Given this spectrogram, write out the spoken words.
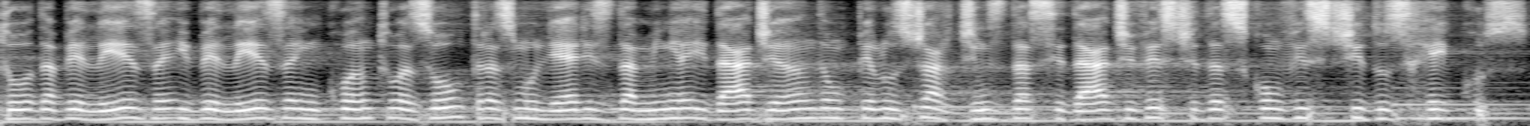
toda a beleza e beleza enquanto as outras mulheres da minha idade andam pelos jardins da cidade vestidas com vestidos ricos.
